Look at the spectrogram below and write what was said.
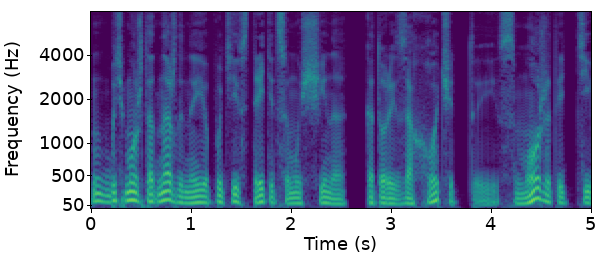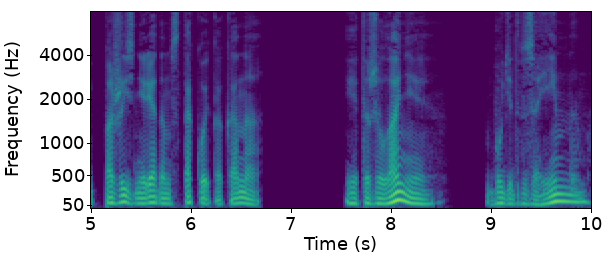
Быть может, однажды на ее пути встретится мужчина, который захочет и сможет идти по жизни рядом с такой, как она. И это желание будет взаимным.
